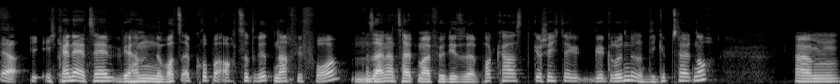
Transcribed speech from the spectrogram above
ja. Ich ich kann ja erzählen, wir haben eine WhatsApp-Gruppe auch zu dritt nach wie vor. Mhm. Seinerzeit mal für diese Podcast-Geschichte gegründet und die gibt's halt noch. Ähm,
